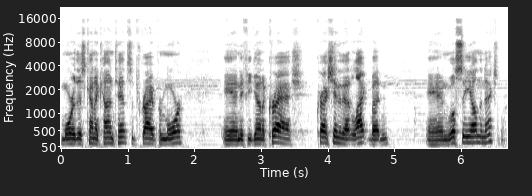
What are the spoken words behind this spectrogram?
more of this kind of content, subscribe for more. And if you're going to crash, crash into that like button. And we'll see you on the next one.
